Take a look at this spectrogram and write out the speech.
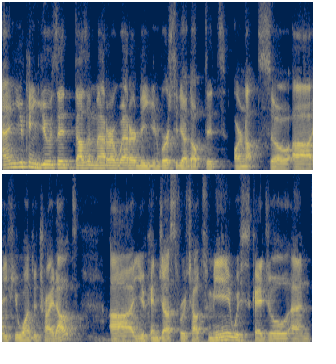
and you can use it, doesn't matter whether the university adopted or not. So uh, if you want to try it out, uh, you can just reach out to me. We schedule an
